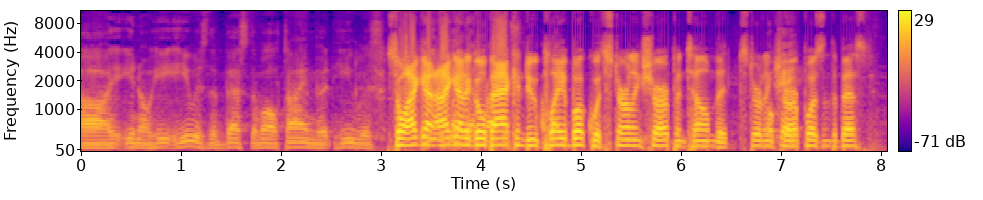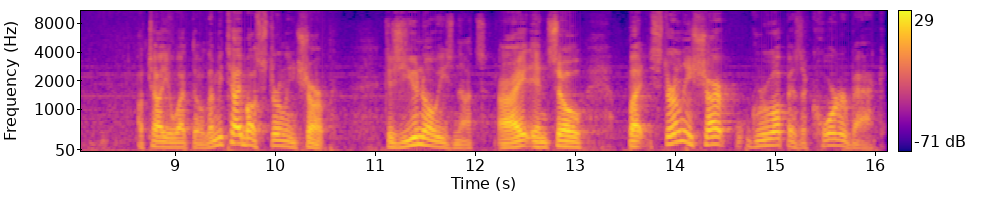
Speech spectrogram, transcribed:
uh, you know he, he was the best of all time, but he was. so I got I got to go back and do playbook with Sterling Sharpe and tell him that Sterling Okay. Sharpe wasn't the best. I'll tell you what though. Let me tell you about Sterling Sharpe, because you know he's nuts. All right, and so, but Sterling Sharpe grew up as a quarterback.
